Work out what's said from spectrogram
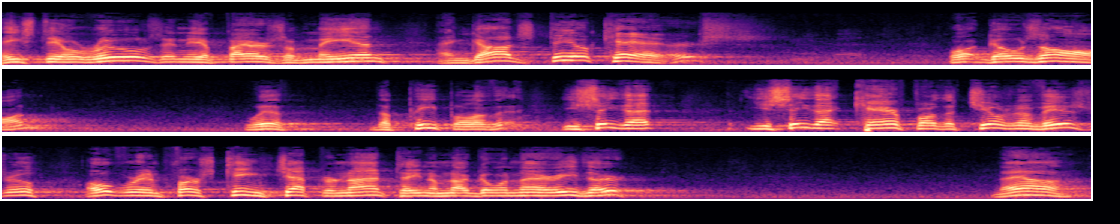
He still rules in the affairs of men, and God still cares what goes on with the people of the, you see that you see that care for the children of Israel over in 1 Kings chapter 19. I'm not going there either. Now,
